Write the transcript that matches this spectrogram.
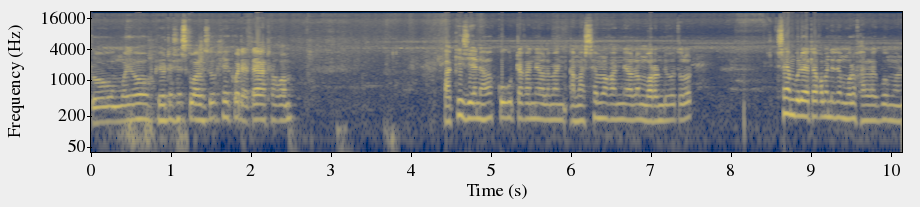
তো ময়ো ভিডিঅ'টো চেষ্টা কৰি আছোঁ শেষত এটা কথা ক'ম বাকী যিয়ে নহওক কুকুৰটাৰ কাৰণে অলপমান আমাৰ চেমৰ কাৰণে অলপ মৰম দিব তলত চেম বুলি এটা কমেণ্ট দিলে মোৰো ভালো লাগিব মন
